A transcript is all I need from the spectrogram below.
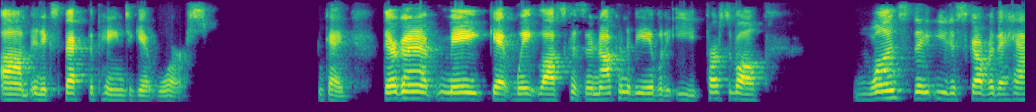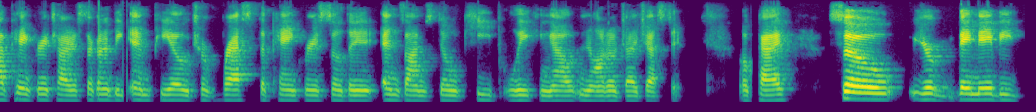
um, and expect the pain to get worse. Okay, they're gonna may get weight loss because they're not going to be able to eat. First of all, once that you discover they have pancreatitis, they're going to be NPO to rest the pancreas so the enzymes don't keep leaking out and auto digesting. Okay, so you're they may be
